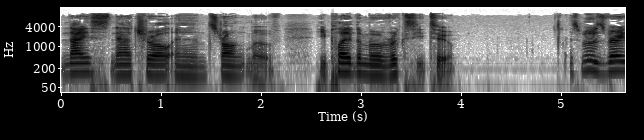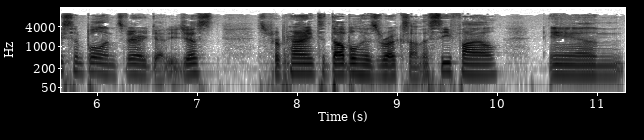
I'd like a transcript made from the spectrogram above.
nice, natural, and strong move. He played the move rook c2. This move is very simple and it's very good. He just preparing to double his rooks on the c file and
